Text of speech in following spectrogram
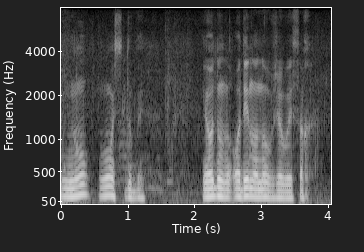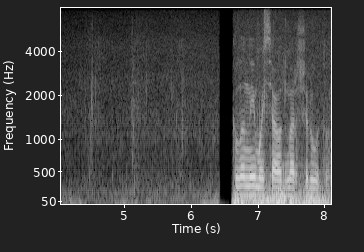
Ну, ось дуби. І один, один воно вже висох. Клонимося від маршруту.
